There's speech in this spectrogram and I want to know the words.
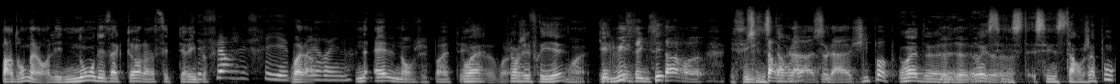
pardon, mais alors les noms des acteurs, là, c'est C'est terrible. Fleur Giffrier Voilà. pour l'héroïne. Elle, non, je n'ai pas été. Ouais, euh, voilà. Fleur Geffrier. Ouais. Et lui, c'est une star, euh, et c'est c'est une une star, star de la, J-pop. Ouais, de- De- de- ouais, de- c'est une, star au Japon.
